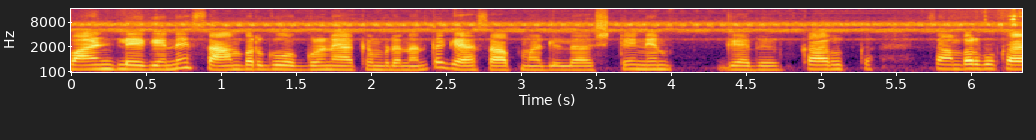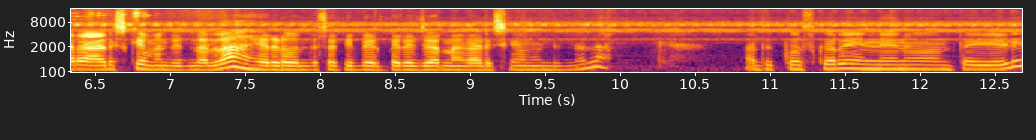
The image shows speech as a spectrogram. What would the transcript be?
ಬಾಣಲೆಗೇ ಸಾಂಬಾರಿಗೂ ಒಗ್ಗರಣೆ ಹಾಕೊಂಬಿಡೋಣ ಅಂತ ಗ್ಯಾಸ್ ಆಫ್ ಮಾಡಲಿಲ್ಲ ಅಷ್ಟೇ. ಇನ್ನೇನು ಅದು ಖಾರಕ್ಕೆ ಸಾಂಬಾರಿಗೂ ಖಾರ ಆಡಿಸ್ಕೊಂಬಂದಿದ್ನಲ್ಲ ಎರಡು ಒಂದೇ ಸತಿ ಬೇರೆ ಬೇರೆ ಜರ್ನಾಗ ಆಡಿಸ್ಕೊಂಬಂದಿದ್ನಲ್ಲ ಅದಕ್ಕೋಸ್ಕರ ಇನ್ನೇನು ಅಂತ ಹೇಳಿ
